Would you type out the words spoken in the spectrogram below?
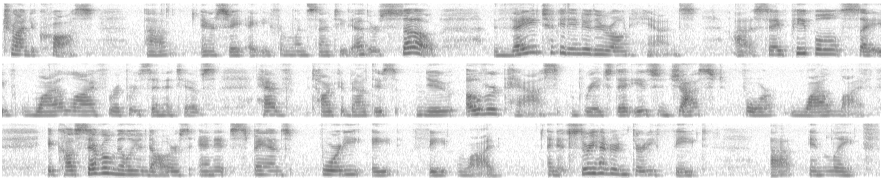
trying to cross uh, Interstate 80 from one side to the other. So they took it into their own hands. Uh, save people, save wildlife representatives have talked about this new overpass bridge that is just for wildlife. It costs several million dollars and it spans 48 feet wide and it's 330 feet uh, in length.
